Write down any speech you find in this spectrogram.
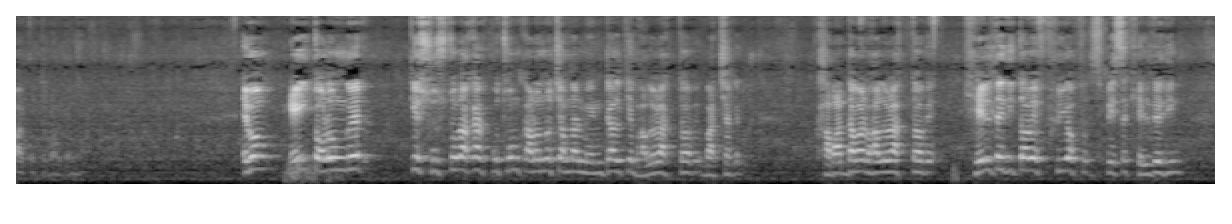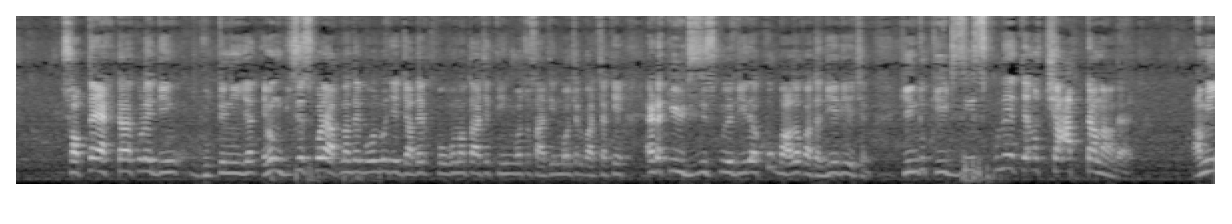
বার করতে পারবেন না। এবং এই তরঙ্গের কে সুস্থ রাখার প্রথম কারণ হচ্ছে আপনার মেন্টালকে ভালো রাখতে হবে, বাচ্চাকে খাবার দাবার ভালো রাখতে হবে, খেলতে দিতে হবে ফ্রি অফ স্পেসে খেলতে দিন, সপ্তাহে একটা করে দিন ঘুরতে নিয়ে যান এবং বিশেষ করে আপনাদের বলব যে যাদের প্রবণতা আছে তিন বছর, সাড়ে তিন বছর বাচ্চাকে একটা কিডস স্কুলে দিয়ে দেওয়া খুব ভালো কথা, দিয়ে দিয়েছেন। কিন্তু কিডস স্কুলে যেন চাপটা না দেয়। আমি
